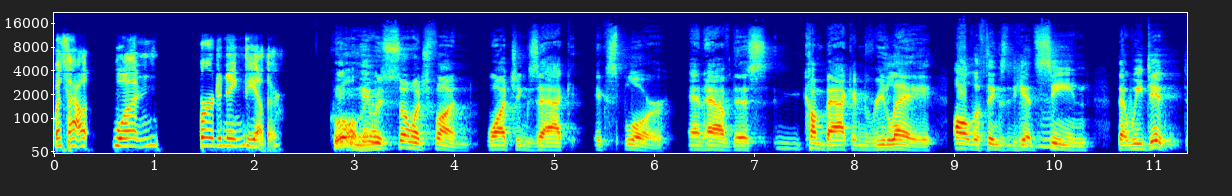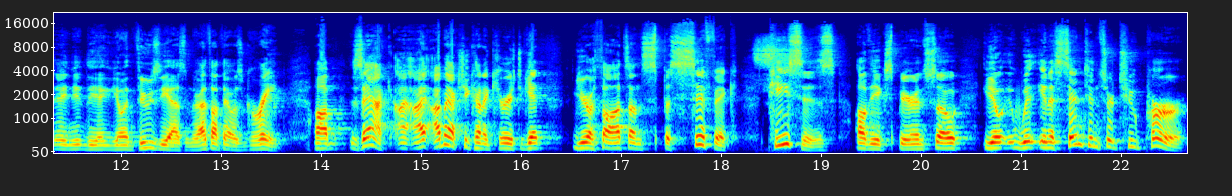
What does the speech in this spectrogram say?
without one burdening the other. Cool. It, it was so much fun watching Zach explore and have this come back and relay all the things that he had mm-hmm. seen that we didn't. The you know enthusiasm there. I thought that was great. Um, Zach, I, I'm actually kind of curious to get your thoughts on specific pieces of the experience. So you know, in a sentence or two per,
